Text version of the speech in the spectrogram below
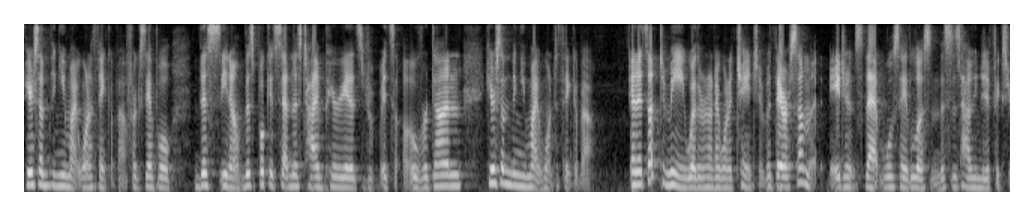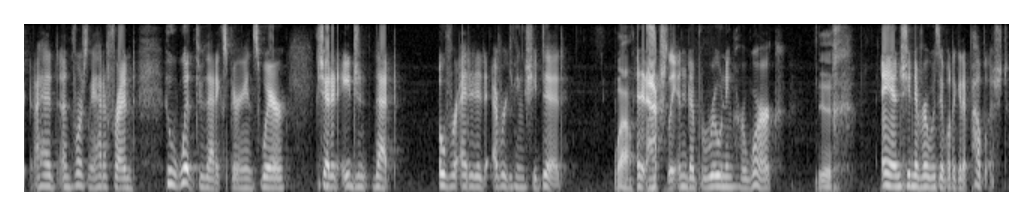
here's something you might want to think about. For example, this, you know, this book is set in this time period, it's it's overdone. Here's something you might want to think about. And it's up to me whether or not I want to change it. But there are some agents that will say, "Listen, this is how you need to fix your." And I had, unfortunately, I had a friend who went through that experience where she had an agent that over edited everything she did. Wow. And it actually ended up ruining her work. Ugh. And she never was able to get it published.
